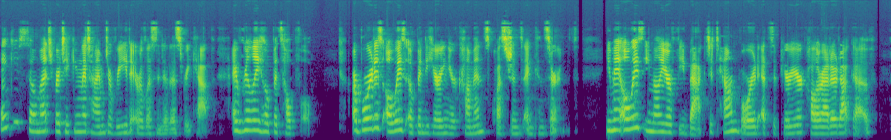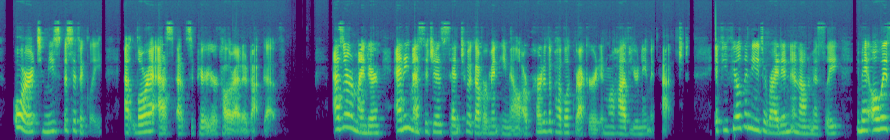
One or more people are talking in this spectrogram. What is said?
Thank you so much for taking the time to read or listen to this recap. I really hope it's helpful. Our board is always open to hearing your comments, questions, and concerns. You may always email your feedback to townboard at superiorcolorado.gov or to me specifically at laura s at superiorcolorado.gov. As a reminder, any messages sent to a government email are part of the public record and will have your name attached. If you feel the need to write in anonymously, you may always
